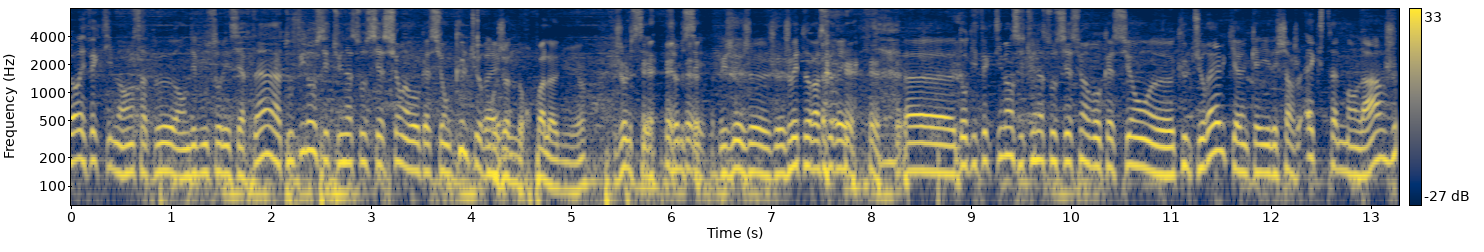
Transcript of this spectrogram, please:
Alors effectivement, ça peut en déboussoler certains. Atout Philo, c'est une association à vocation culturelle. Moi, je ne dors pas la nuit. Hein. Je le sais, je le sais. Mais je, vais te rassurer. Euh, donc effectivement, c'est une association à vocation euh, culturelle qui a un cahier des charges extrêmement large.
